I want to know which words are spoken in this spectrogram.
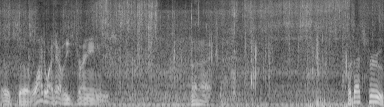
but uh, why do I have these dreams? All right but that's true.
